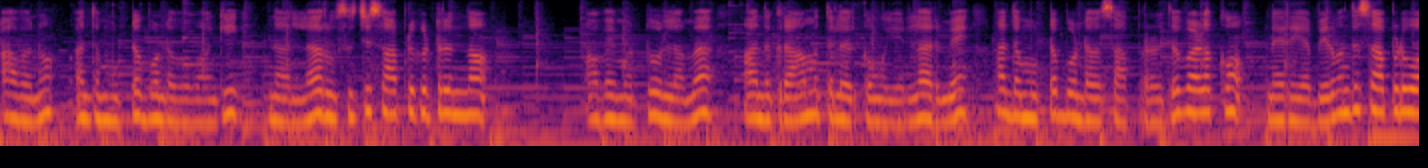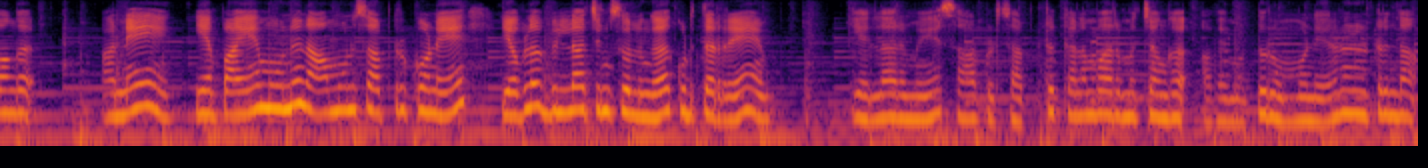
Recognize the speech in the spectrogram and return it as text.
அவனும் அந்த முட்டை போண்டாவை வாங்கி நல்லா ருசிச்சு சாப்பிட்டுக்கிட்டு இருந்தான். அவன் மட்டும் இல்லாமல் அந்த கிராமத்தில் இருக்கவங்க எல்லாருமே அந்த முட்டை போண்டாவை சாப்பிட்றது வழக்கம். நிறைய பேர் வந்து சாப்பிடுவாங்க. அண்ணே என் பையன் மூணு நான் மூணு சாப்பிட்ருக்கோனே எவ்வளோ பில்லாச்சுன்னு சொல்லுங்கள் கொடுத்துட்றேன் எல்லாருமே சாப்பிட்டு சாப்பிட்டுட்டு கிளம்ப ஆரம்பிச்சாங்க. அவன் மட்டும் ரொம்ப நேரம் நின்றுட்டு இருந்தான்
